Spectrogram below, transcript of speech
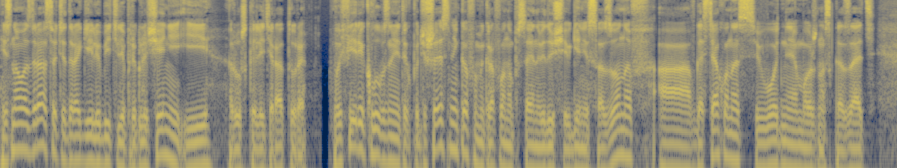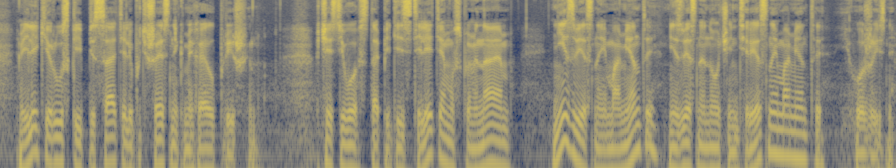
И снова здравствуйте, дорогие любители приключений и русской литературы. В эфире Клуб знаменитых путешественников. У микрофона постоянно ведущий Евгений Сазонов. А в гостях у нас сегодня, можно сказать, великий русский писатель и путешественник Михаил Пришвин. В честь его 150-летия мы вспоминаем неизвестные моменты, неизвестные, но очень интересные моменты его жизни.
